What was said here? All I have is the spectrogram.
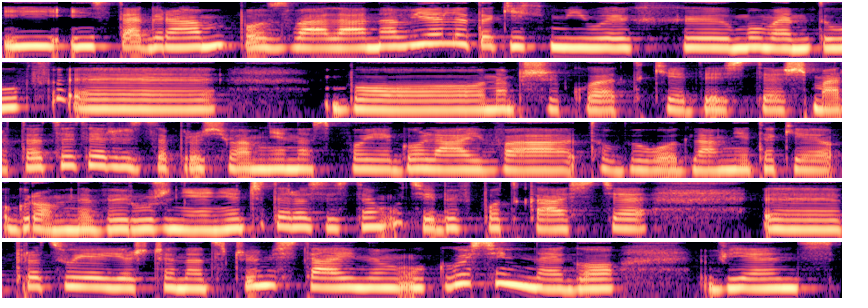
I Instagram pozwala na wiele takich miłych momentów bo na przykład kiedyś też Marta Ceterz zaprosiła mnie na swojego live'a. To było dla mnie takie ogromne wyróżnienie. Czy teraz jestem u Ciebie w podcaście? Yy, pracuję jeszcze nad czymś tajnym u kogoś innego, więc yy,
